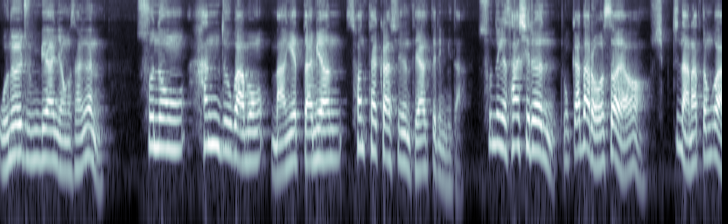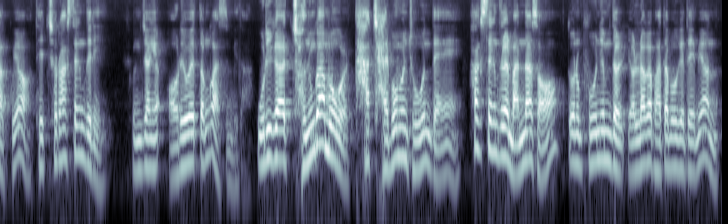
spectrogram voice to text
오늘 준비한 영상은 수능 한두 과목 망했다면 선택할 수 있는 대학들입니다. 수능이 사실은 좀 까다로웠어요. 쉽진 않았던 것 같고요. 대체로 학생들이 굉장히 어려워했던 것 같습니다. 우리가 전 과목을 다 잘 보면 좋은데 학생들을 만나서 또는 부모님들 연락을 받아보게 되면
